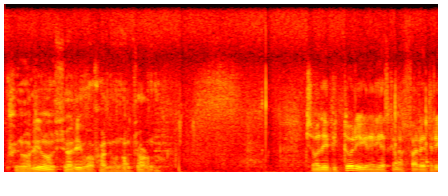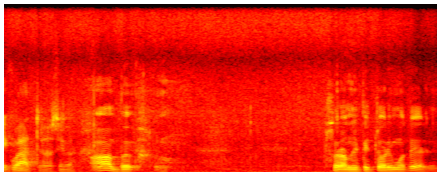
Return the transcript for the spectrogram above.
Fino a lì non si arriva a fare uno al giorno. Ci sono dei pittori che ne riescono a fare 3-4. Ah, beh, saranno i pittori moderni.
